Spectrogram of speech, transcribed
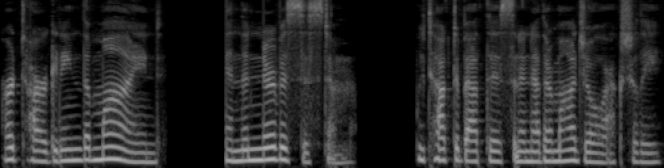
are targeting the mind and the nervous system. We talked about this in another module, actually.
